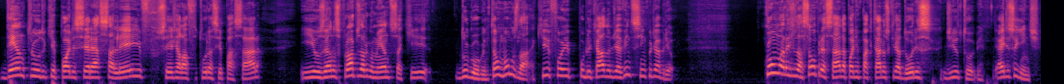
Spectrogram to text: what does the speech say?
dentro do que pode ser essa lei, seja ela futura se passar, e usando os próprios argumentos aqui do Google. Então vamos lá. Aqui foi publicado no dia 25 de abril. Como uma legislação apressada pode impactar os criadores de YouTube? Aí diz o seguinte:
